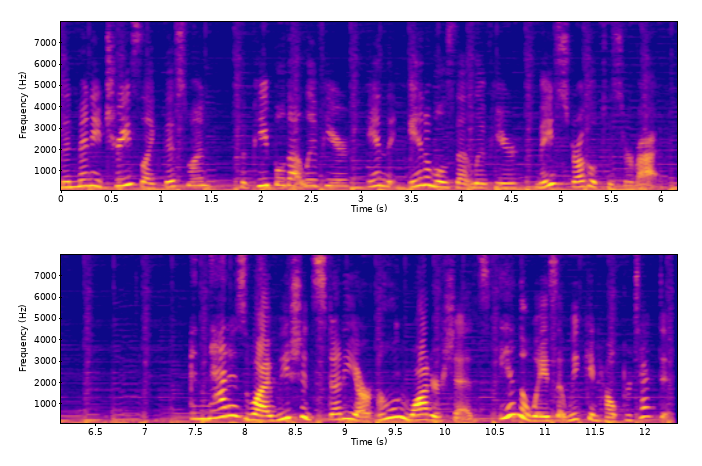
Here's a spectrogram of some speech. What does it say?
then many trees like this one, the people that live here, and the animals that live here may struggle to survive. And that is why we should study our own watersheds and the ways that we can help protect it.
